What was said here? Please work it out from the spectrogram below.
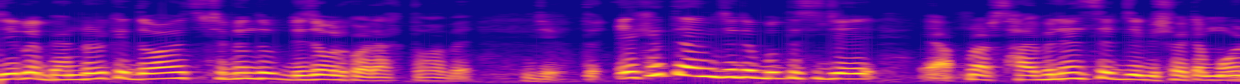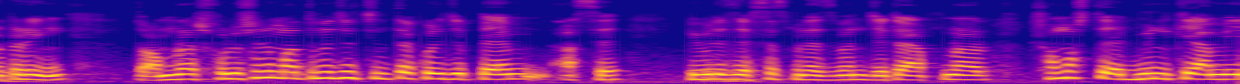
যেগুলো ভ্যান্ডরকে দেওয়া হয়েছে সেটা কিন্তু ডিজেবল করে রাখতে হবে। জি। তো এক্ষেত্রে আমি যেটা বলতেছি যে আপনার সার্ভিলেন্সের যে বিষয়টা মনিটরিং তো আমরা সলিউশনের মাধ্যমে যদি চিন্তা করি যে প্যাম আছে প্রিভিলেজ অ্যাক্সেস ম্যানেজমেন্ট যেটা আপনার সমস্ত অ্যাডমিনকে আমি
